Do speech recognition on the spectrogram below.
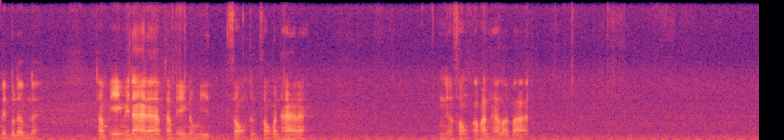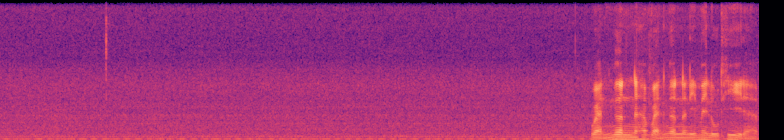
เม็ดเบิ่มเลยทำเองไม่ได้นะครับทำเองต้องมีสองถึงสองพันห้านะเนี่ยสองเอาพันห้าร้อยบาท แหวนเงินนะครับ แหวนเงินอันนี้ไม่รู้ที่นะครับ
